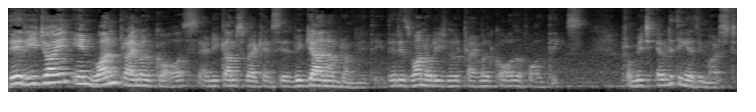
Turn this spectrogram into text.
they rejoin in one primal cause, and he comes back and says, Vijnanam Brahmeti. There is one original primal cause of all things, from which everything has emerged.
